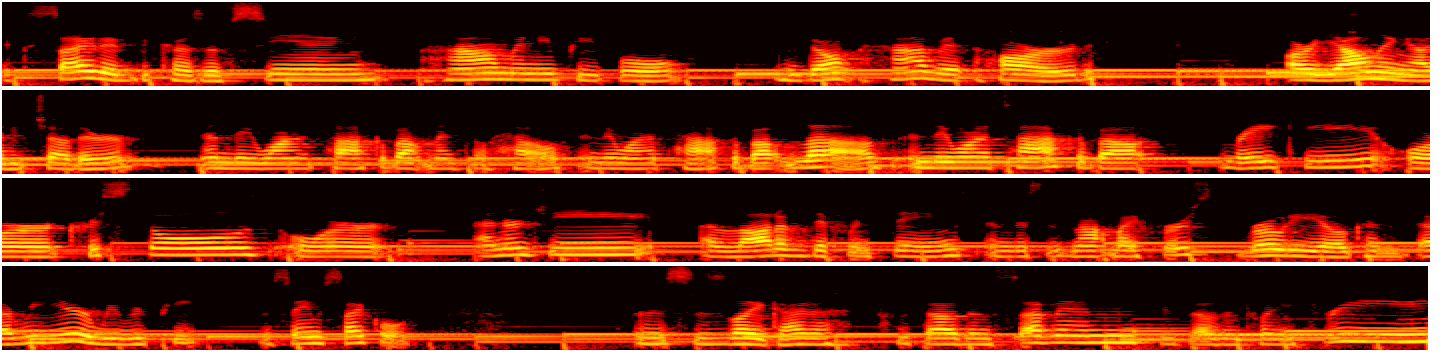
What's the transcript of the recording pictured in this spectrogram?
excited because of seeing how many people who don't have it hard are yelling at each other and they want to talk about mental health and they want to talk about love and they want to talk about Reiki or crystals or energy, a lot of different things. And this is not my first rodeo because every year we repeat the same cycles. This is like I, 2007, 2023.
